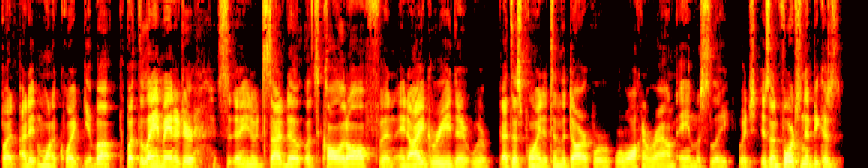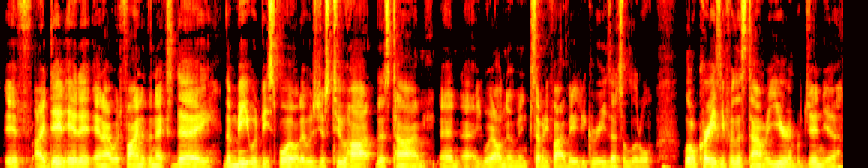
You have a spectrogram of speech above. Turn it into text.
but I didn't want to quite give up. But the land manager, you know, decided to let's call it off, and, and I agreed that we're at this point it's in the dark. We're we're walking around aimlessly, which is unfortunate because if I did hit it and I would find it the next day, the meat would be spoiled. It was just too hot this time, and uh, we all know, I mean, 75, 80 degrees. That's a little little crazy for this time of year in Virginia,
